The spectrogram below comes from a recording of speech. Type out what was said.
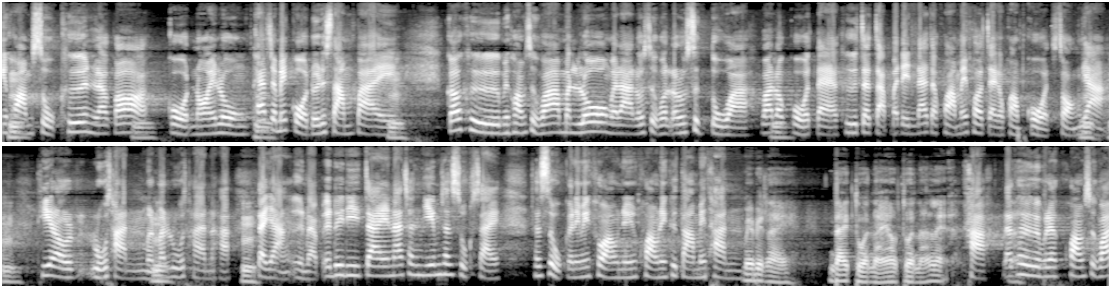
มีความสุขขึ้น แล้วก็อืมโกรธน้อยลง แทบจะไม่โกรธโดยด้วยซ้ำไปอืมก็คือมีความรู้สึกว่ามันโล่งเวลารู้สึกว่าเรารู้สึกตัว ว่าเราโกรธแต่คือจะจับประเด็นได้จากความไม่พอใจกับความโกรธสองอย่างอืมที่เรารู้ทันเหมือนอืมมันรู้ทันนะคะอืมแต่อย่างอื่นแบบเออดีใจนะฉันยิ้มฉันสุขใจฉันสุขอันนี้ไม่ความนี้ความนี้คือตามไม่ทันไม่เป็นไร ได้ตัวไหนเอาตัวนั้นแหละ ค่ะ แล้วคือความรู้สึกว่า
